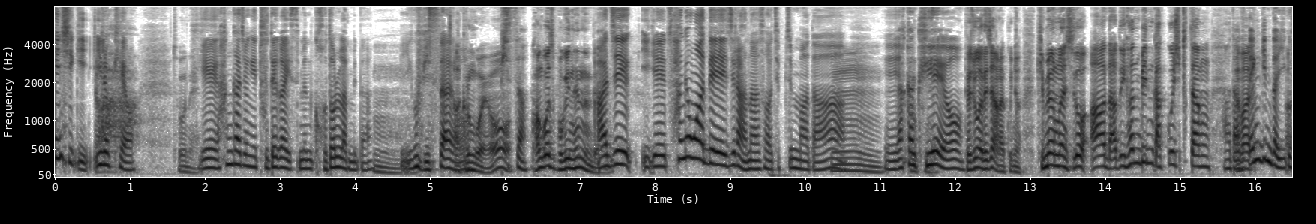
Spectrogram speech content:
춘식이. 이렇게요. 좋네. 이게 한 가정에 두 대가 있으면 거덜납니다. 음. 이거 비싸요. 아, 그런 거예요? 비싸. 광고에서 보긴 했는데. 아직 이게 상용화되질 않아서 집집마다 음. 예, 약간 귀해요. 대중화되지 않았군요. 김영란 씨도 아 나도 현빈 갖고 싶당. 아, 나도 아마 땡긴다. 이거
